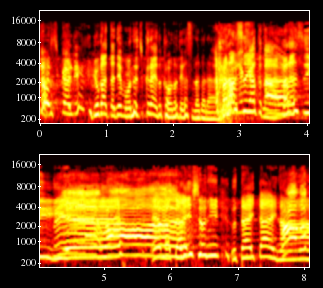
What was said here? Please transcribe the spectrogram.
確かに。よかった、でも同じくらいの顔のでかさだから。バランスよくない。バランスいい。ねた一緒に歌いたいな。僕も僕も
